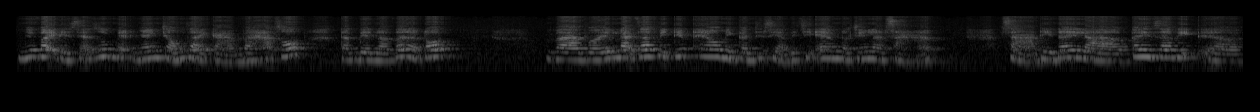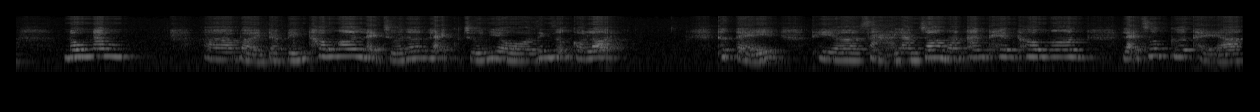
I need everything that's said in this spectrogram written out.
như vậy thì sẽ giúp mẹ nhanh chóng giải cảm và hạ sốt đặc biệt là rất là tốt. Và với loại gia vị tiếp theo mình cần chia sẻ với chị em đó chính là xả xả thì đây là cây gia vị uh, lâu năm uh, bởi đặc tính thơm ngon lại chứa lại chứa nhiều dinh dưỡng có lợi. Thực tế thì ờ, uh, xả làm cho món ăn thêm thơm ngon lại giúp cơ thể uh,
